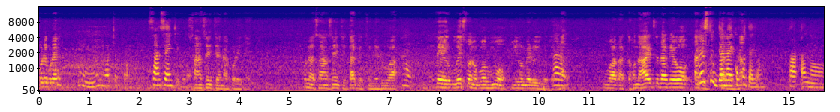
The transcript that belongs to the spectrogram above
これぐらいうん、もうちょっと。3センチぐらい。3センチやなこれでほな3センチだけ詰めるわはい。でウエストのゴムも緩めるいうことやな、はい。わかったほなあいつだけをレストじゃない、ここだよ。たあの、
